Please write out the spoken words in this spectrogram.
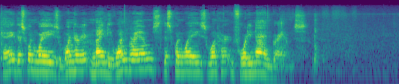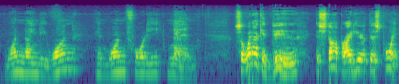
Okay, this one weighs 191 grams. This one weighs 149 grams. 191 and 149. So what I could do is stop right here at this point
